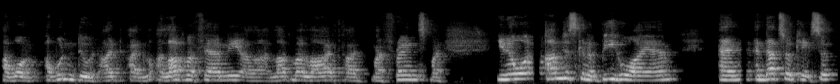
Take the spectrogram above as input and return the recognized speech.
I won't. I wouldn't do it. I, I, I love my family. I, I love my life. I, my friends. My, you know what? I'm just going to be who I am, and and that's okay. So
